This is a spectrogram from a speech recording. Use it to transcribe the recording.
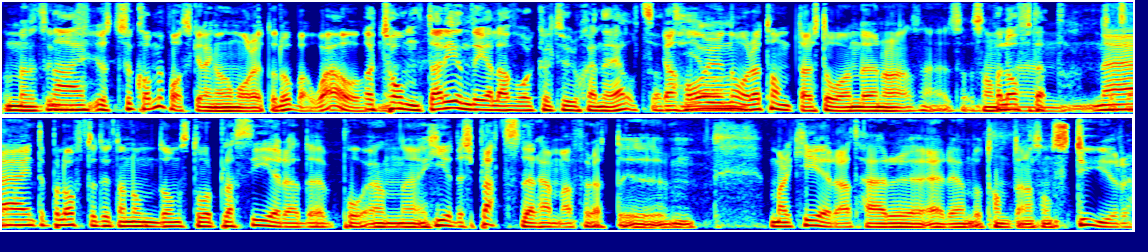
Men så, just så kommer påsken en gång om året och då bara wow. Och tomtar är en del av vår kultur generellt. Så att, jag har ju ja. några tomtar stående. Några, så här, så- som, På loftet, eh, att säga. nej, inte på loftet utan de, de står placerade på en eh, hedersplats där hemma för att eh, markera att här är det ändå tomtarna som styr.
